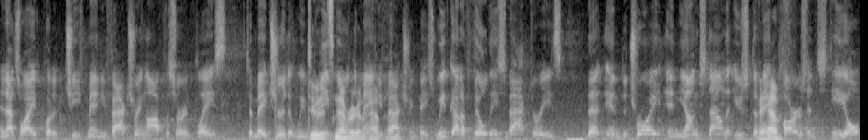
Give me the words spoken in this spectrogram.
And that's why I put a chief manufacturing officer in place to make sure that we Dude, rebuild it's never the gonna happen. manufacturing base. We've got to fill these factories that in Detroit and Youngstown that used to They make cars and steel.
